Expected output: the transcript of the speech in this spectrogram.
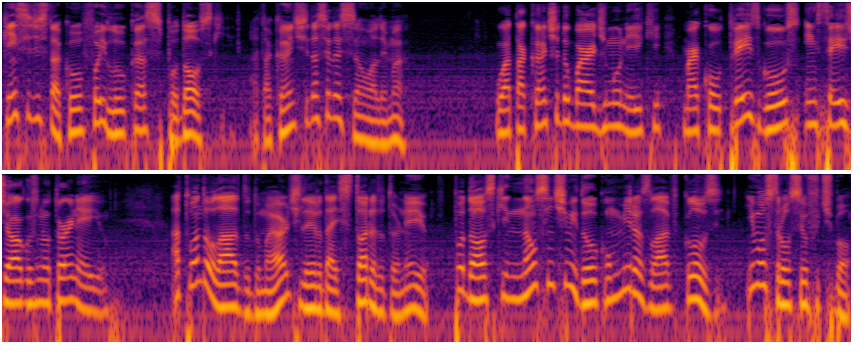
quem se destacou foi Lucas Podolski, atacante da seleção alemã. O atacante do Bayern de Munique marcou três gols em seis jogos no torneio. Atuando ao lado do maior artilheiro da história do torneio, Podolski não se intimidou com Miroslav Klose e mostrou seu futebol.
